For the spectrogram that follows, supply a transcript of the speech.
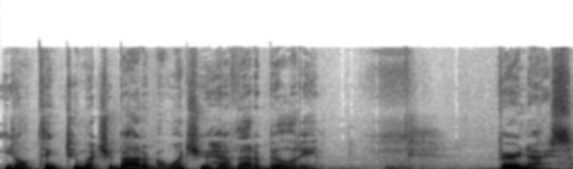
you don't think too much about it, but once you have that ability, very nice.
